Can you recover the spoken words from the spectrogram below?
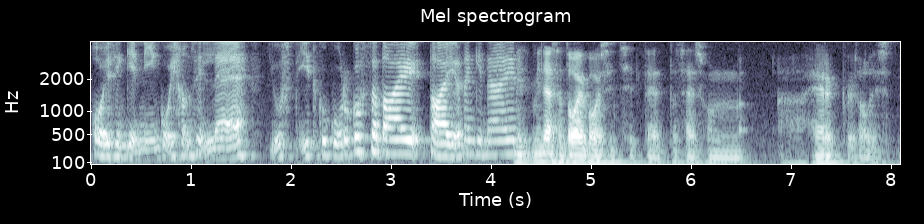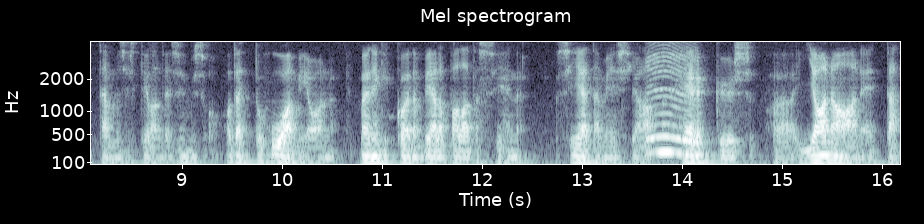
oisinkin niinku ihan silleen just itkukurkussa tai, tai jotenkin näin. Mi- Miten sä toivoisit sitten, että se sun äh, herkkyys olisi tämmöisissä tilanteissa esimerkiksi otettu huomioon? Mä jotenkin koitan vielä palata siihen sietämis- ja Mm. herkkyysjanaan, että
